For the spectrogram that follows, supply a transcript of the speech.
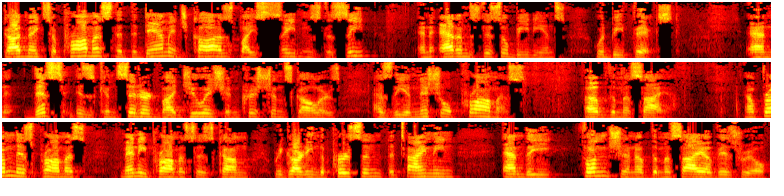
God makes a promise that the damage caused by Satan's deceit and Adam's disobedience would be fixed. And this is considered by Jewish and Christian scholars as the initial promise of the Messiah. Now, from this promise, many promises come regarding the person, the timing, and the function of the Messiah of Israel,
